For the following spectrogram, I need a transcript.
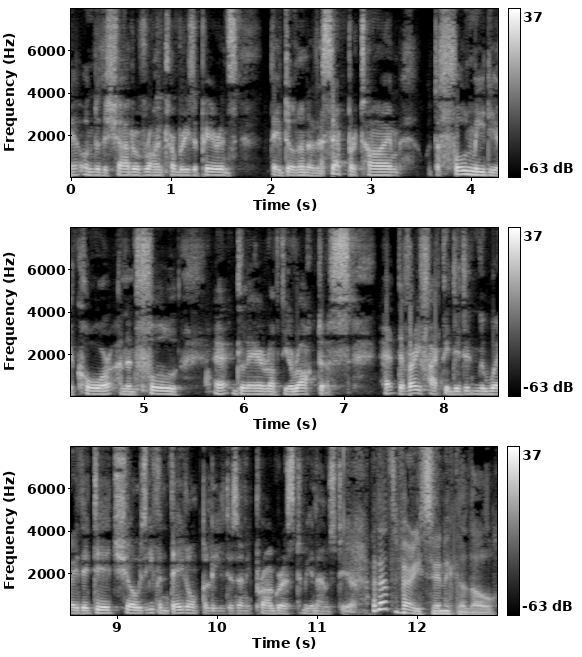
uh, under the shadow of Ryan Tubridy's appearance. They've done it at a separate time with the full media corps and in full uh, glare of the Oireachtas. Uh, the very fact they did it in the way they did shows even they don't believe there's any progress to be announced here. That's very cynical, though,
